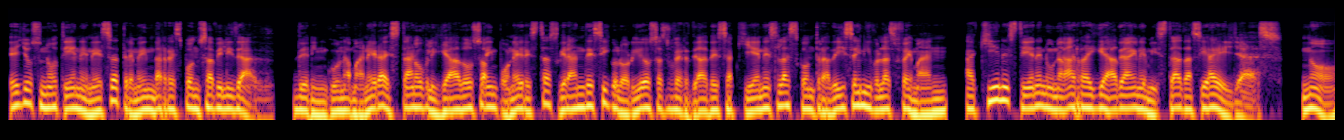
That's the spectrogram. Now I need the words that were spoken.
Ellos no tienen esa tremenda responsabilidad. De ninguna manera están obligados a imponer estas grandes y gloriosas verdades a quienes las contradicen y blasfeman, a quienes tienen una arraigada enemistad hacia ellas. No,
